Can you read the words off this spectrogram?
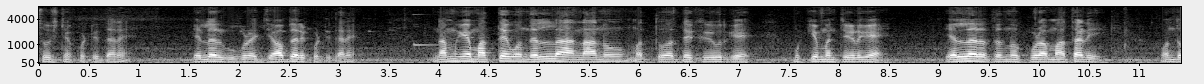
ಸೂಚನೆ ಕೊಟ್ಟಿದ್ದಾರೆ. ಎಲ್ಲರಿಗೂ ಕೂಡ ಜವಾಬ್ದಾರಿ ಕೊಟ್ಟಿದ್ದಾರೆ. ನಮಗೆ ಮತ್ತೆ ಒಂದೆಲ್ಲ ನಾನು ಮತ್ತು ಅಧ್ಯಕ್ಷ ಇವ್ರಿಗೆ, ಮುಖ್ಯಮಂತ್ರಿಗಳಿಗೆ ಎಲ್ಲರ ಹತ್ರನೂ ಕೂಡ ಮಾತಾಡಿ ಒಂದು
